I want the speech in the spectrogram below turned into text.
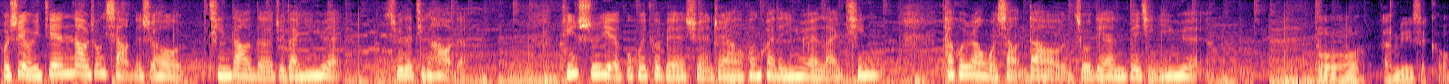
我是有一天闹钟响的时候 听到的这段音乐，觉得挺好的。平时也不会特别选这样欢快的音乐来听，它会让我想到酒店背景音乐。Or a musical。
